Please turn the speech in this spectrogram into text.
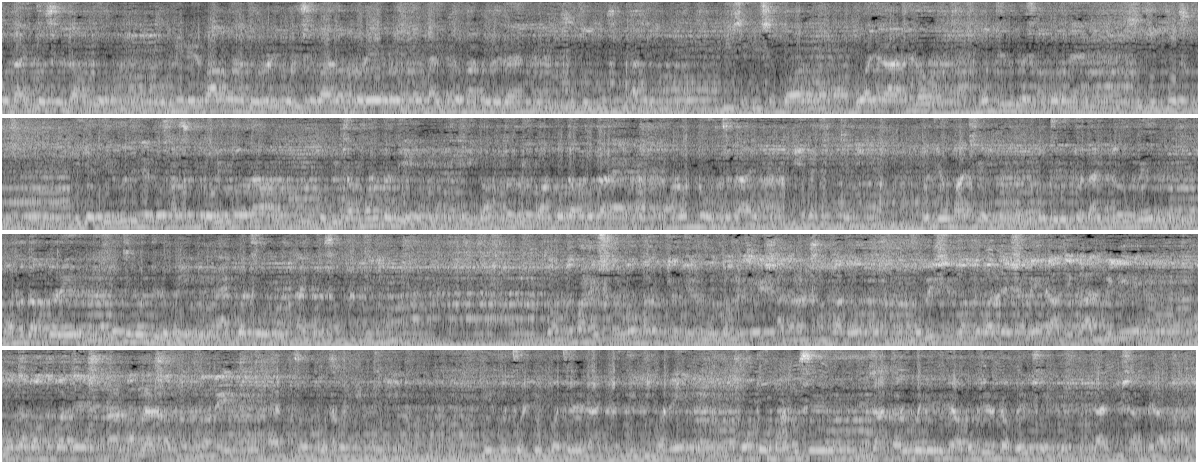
ও দায়িত্বশীল দপ্তর অগ্নি নির্বাপন ও জরুরি পরিষেবা দপ্তরের দায়িত্বভার তুলে দেন সুজিত বসুর কাঁধে বিশে ডিসেম্বর দু হাজার আঠেরো মন্ত্রীরূপে শপথ নেন সুজিত বসু নিজের দীর্ঘদিনের প্রশাসনিক অভিজ্ঞতা ও বিচক্ষণতা দিয়ে এই দপ্তরকে কর্মদক্ষতার এক অনন্য উচ্চতায় নিয়ে গেছেন তিনি। যদিও মাঝে অতিরিক্ত দায়িত্বরূপে বন দপ্তরের প্রতিমন্ত্রী রূপে এক বছর দায়িত্ব সামলান তিনি বর্তমানে সর্বভারতীয় তৃণমূল কংগ্রেসের সাধারণ সম্পাদক অভিষেক বন্দ্যোপাধ্যায়ের সঙ্গে কাজে কাজ মিলিয়ে মমতা বন্দ্যোপাধ্যায়ের সোনার বাংলার স্বপ্ন পূরণের এক যোগ্য সৈনিক তিনি। দীর্ঘ চল্লিশ বছরের রাজনৈতিক জীবনে কত মানুষের যাতারূপে যে তিনি অবতীর্ণ হয়েছেন, তার হিসাব মেলা ভার।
